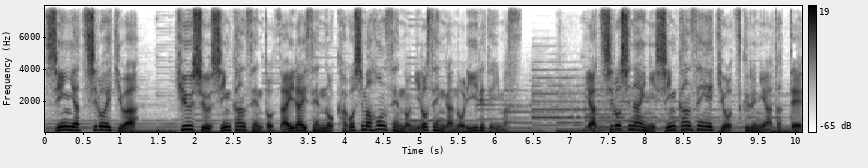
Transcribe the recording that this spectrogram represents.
新八代駅は九州新幹線と在来線の鹿児島本線の2路線が乗り入れています。八代市内に新幹線駅を作るにあたって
